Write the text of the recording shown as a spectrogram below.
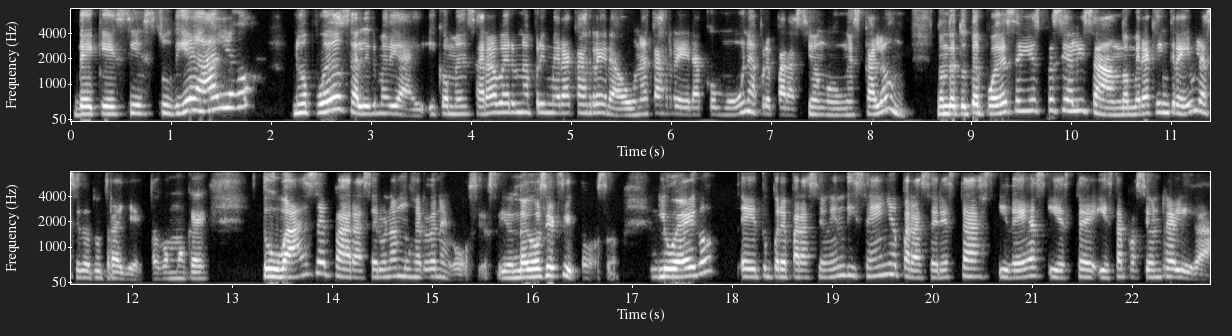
de que si estudié algo, no puedo salirme de ahí y comenzar a ver una primera carrera o una carrera como una preparación o un escalón, donde tú te puedes seguir especializando. Mira qué increíble ha sido tu trayecto, como que tu base para ser una mujer de negocios y un negocio exitoso. Luego, eh, tu preparación en diseño para hacer estas ideas y, este, y esta pasión realidad.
